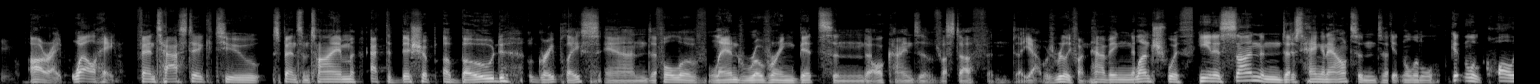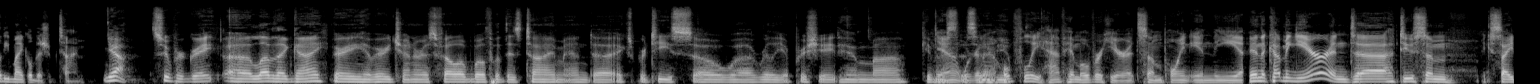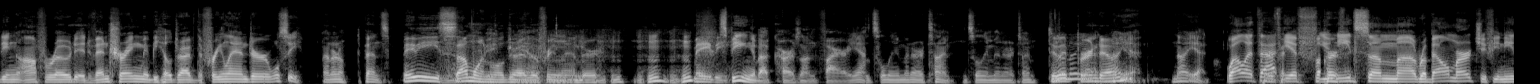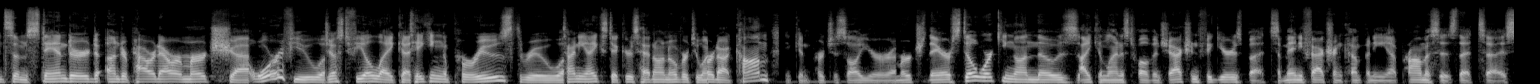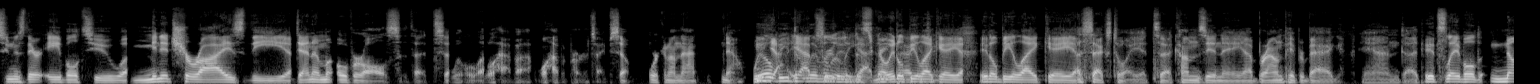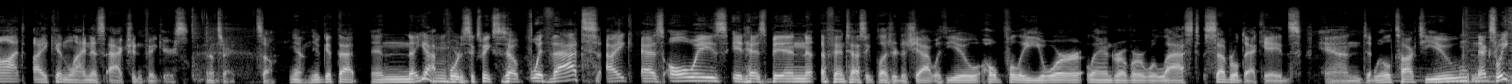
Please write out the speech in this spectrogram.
you All right. Well, hey, fantastic to spend some time at the Bishop Abode. A great place and full of Land Rovering bits and all kinds of stuff. And uh, yeah, it was really fun having lunch with he and his son and uh, just hanging out and uh, getting a little getting a little quality Michael Bishop time. Yeah, super great. Uh, love that guy. Very, a very generous fellow, both with his time and uh, expertise. So uh, really appreciate him uh, giving us Yeah, we're gonna hopefully have him over here at some point in the in the coming year and uh, do some exciting off-road adventuring. Maybe he'll drive the Freelander. We'll see. I don't know. Depends. Maybe someone will drive Yeah. the Freelander. Mhm, mhm, mhm. Maybe. Speaking about cars on fire, yeah, it's only a matter of time. It's only a matter of time. Did it burn yet, down Not yet? yet. Not yet. Well, at that, Perfect. if you Perfect. need some uh, Rebel merch, if you need some standard underpowered hour merch, uh, or if you just feel like uh, taking a peruse through Tiny Ike stickers, head on over to hour.com. You can purchase all your uh, merch there. Still working on those Ike and Linus 12 inch action figures, but the manufacturing company uh, promises that uh, as soon as they're able to miniaturize the denim overalls, that uh, we'll uh, we'll have a we'll have a prototype. So working on that now. Will yeah, be yeah, absolutely. Yeah, no, it'll be like a it'll be like a, a sex toy. It uh, comes in a, uh brown paper bag, and uh, it's labeled "Not Ike and Linus action figures." That's right. So yeah, you'll get that in uh, yeah four to six weeks. So with that, Ike, as always, it has been a fantastic pleasure to chat with you. Hopefully, your Land Rover will last several decades, and we'll talk to you next week.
